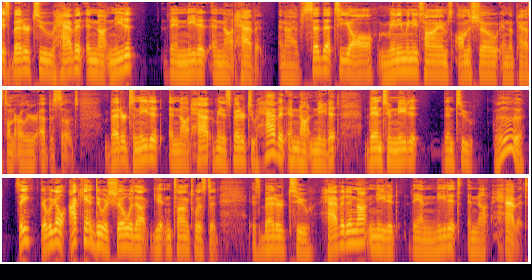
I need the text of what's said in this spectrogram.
it's better to have it and not need it than need it and not have it. And I have said that to y'all many, many times on the show in the past on earlier episodes. Better to need it and not have. I mean, it's better to have it and not need it than to need it than to. Ugh. See, there we go. I can't do a show without getting tongue twisted. It's better to have it and not need it than need it and not have it.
